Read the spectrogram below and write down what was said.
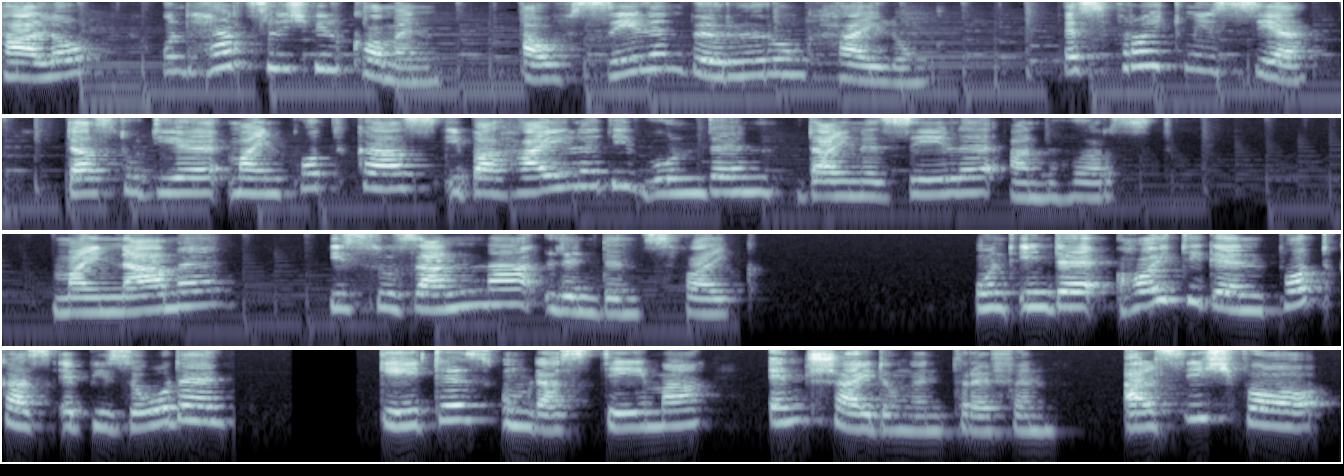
Hallo und herzlich willkommen auf Seelenberührung Heilung. Es freut mich sehr, dass du dir mein Podcast über Heile die Wunden deiner Seele anhörst. Mein Name ist Susanna Lindenzweig und in der heutigen Podcast-Episode geht es um das Thema Entscheidungen treffen. Als ich vor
